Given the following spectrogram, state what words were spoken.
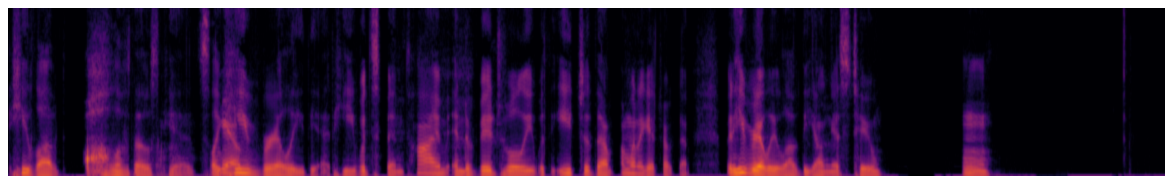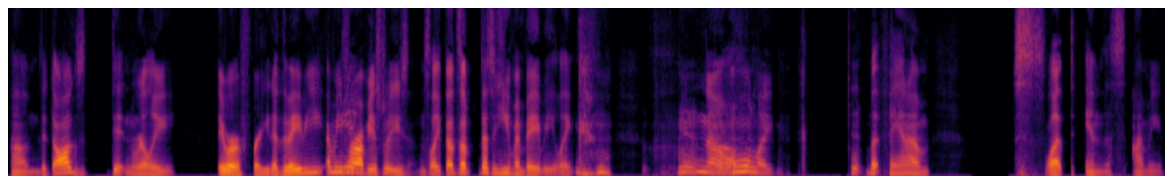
he loved all of those kids. Like Yeah. he really did. He would spend time individually with each of them. I'm gonna get choked up, but he really loved the youngest too. Mm. Um, the dogs didn't really. They were afraid of the baby. I mean, for obvious reasons. Like that's a that's a human baby. Like Yeah, no, no. like. But Phantom slept in this. I mean,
